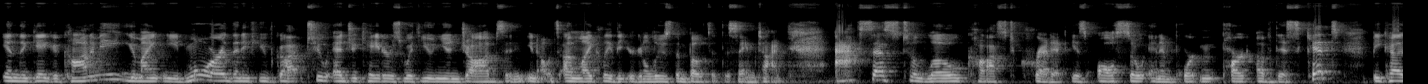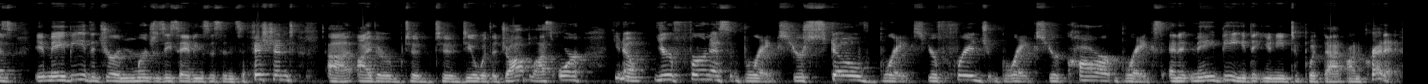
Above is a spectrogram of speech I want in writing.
in the gig economy, you might need more than if you've got two educators with union jobs and you know it's unlikely that you're going to lose them both at the same time. Access to low cost credit is also an important part of this kit because it may be that your emergency savings is insufficient uh, either to to deal with a job loss or you know your furnace breaks, your stove breaks, your fridge breaks, your car breaks, and it may be that you need to put that on credit.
